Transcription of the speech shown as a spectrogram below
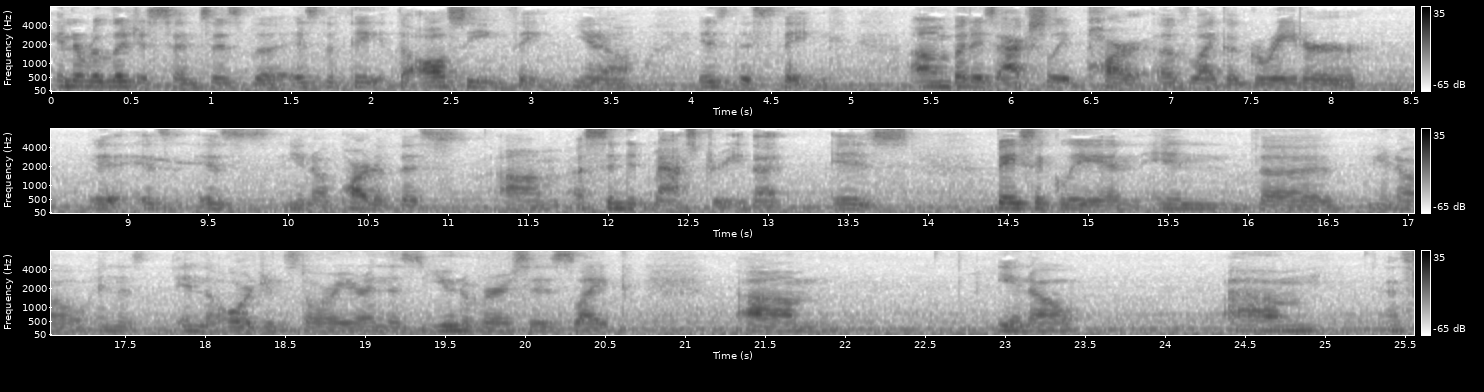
in a religious sense is the is the thing the all seeing thing you know is this thing. Um, but it's actually part of like a greater is is you know part of this um, ascended mastery that is basically in in the you know in this in the origin story or in this universe is like um you know um it's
